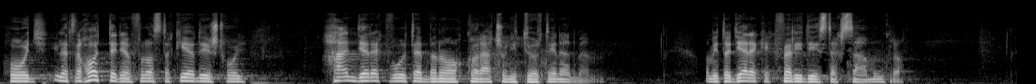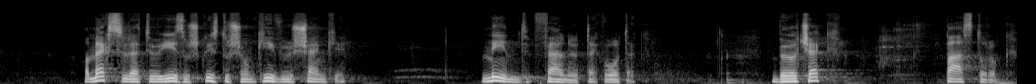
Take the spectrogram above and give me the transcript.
hogy, illetve hagyd tegyen fel azt a kérdést, hogy hány gyerek volt ebben a karácsonyi történetben? Amit a gyerekek felidéztek számunkra. A megszülető Jézus Krisztuson kívül senki. Mind felnőttek voltak. Bölcsek, pásztorok.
